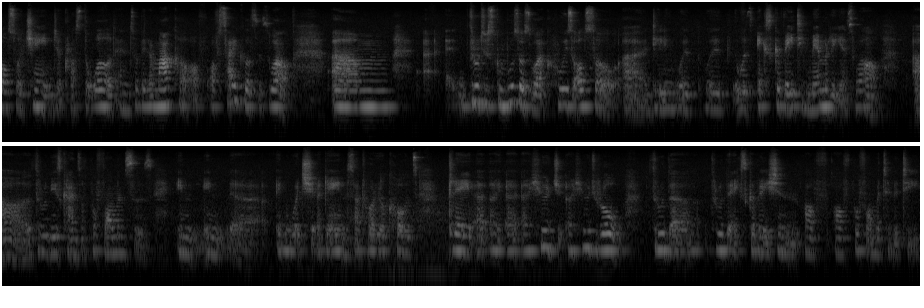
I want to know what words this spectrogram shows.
also change across the world. And so they're a marker of, of cycles as well. Um, through to work who is also uh, dealing with, with, with excavating memory as well uh, through these kinds of performances in, in, uh, in which again sartorial codes play a, a, a, huge, a huge role through the, through the excavation of, of performativity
